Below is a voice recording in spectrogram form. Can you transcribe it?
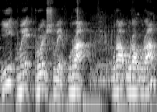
І ми пройшли. Ура! Ура, ура, ура!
